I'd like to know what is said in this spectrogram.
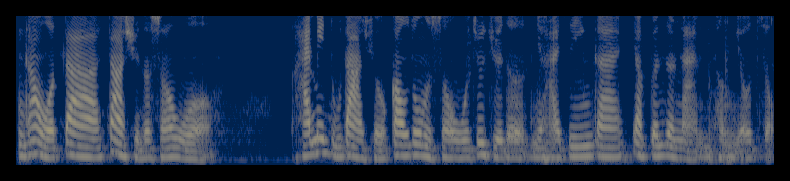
你看，我大大学的时候，我还没读大学，高中的时候我就觉得女孩子应该要跟着男朋友走，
